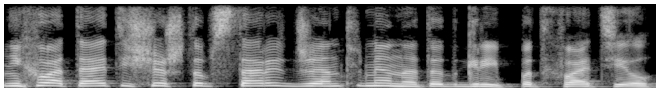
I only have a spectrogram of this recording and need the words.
Не хватает еще, чтобы старый джентльмен этот грипп подхватил.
